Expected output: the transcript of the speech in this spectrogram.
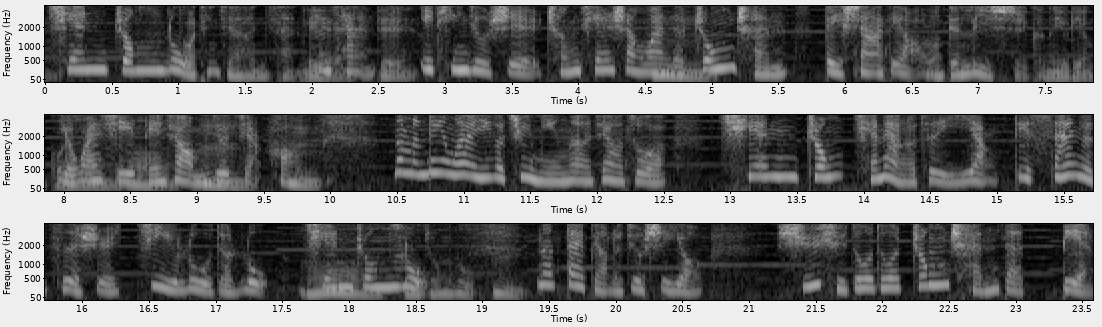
千忠戮，听起来很惨烈，很惨，对，一听就是成千上万的忠臣被杀掉了，跟历史可能有点关系，有关系。等一下我们就讲哈。那么另外一个剧名呢，叫做千忠，前两个字一样，第三个字是记录的录。千忠录，嗯，那代表的就是有许许多多忠臣的典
